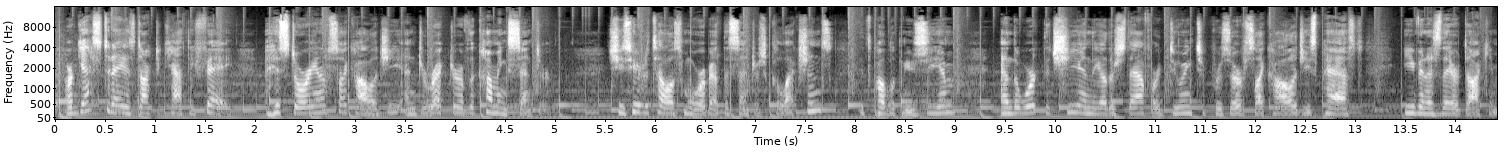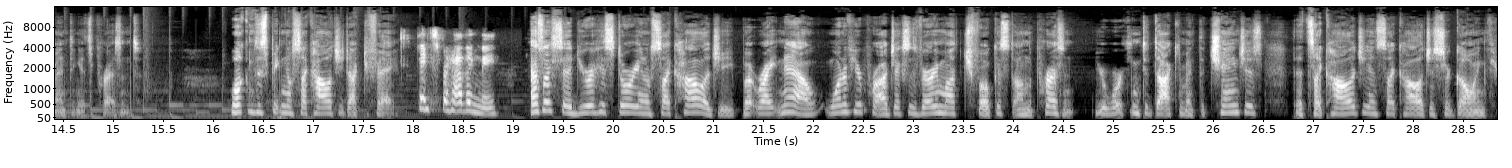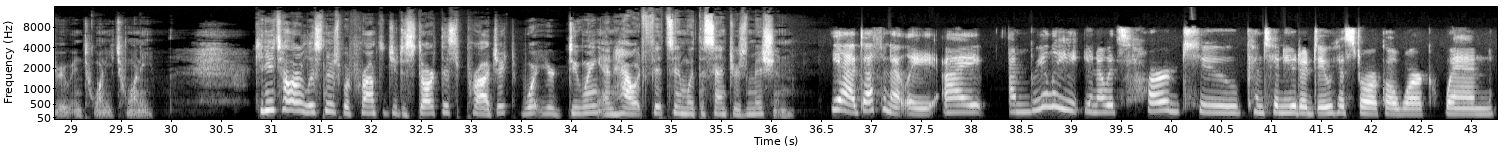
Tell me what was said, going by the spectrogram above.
Our guest today is Dr. Cathy Faye, a historian of psychology and director of the Cummings Center. She's here to tell us more about the center's collections, its public museum, and the work that she and the other staff are doing to preserve psychology's past, even as they are documenting its present. Welcome to Speaking of Psychology, Dr. Faye. Thanks for having me. As I said, you're a historian of psychology, but right now, one of your projects is very much focused on the present. You're working to document the changes that psychology and psychologists are going through in 2020. Can you tell our listeners what prompted you to start this project, what you're doing, and how it fits in with the center's mission? Yeah, definitely. I I'm really, you know, it's hard to continue to do historical work when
